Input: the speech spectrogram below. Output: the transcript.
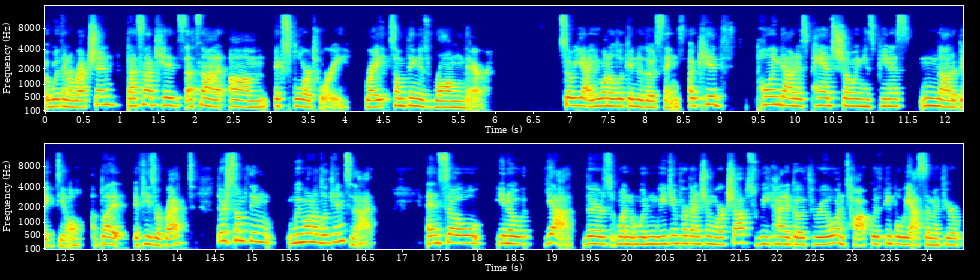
with an erection, that's not kids, that's not um, exploratory, right? Something is wrong there. So, yeah, you want to look into those things. A kid pulling down his pants, showing his penis, not a big deal. But if he's erect, there's something we want to look into that. And so, you know, yeah, there's when when we do prevention workshops, we kind of go through and talk with people. We ask them if you're,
